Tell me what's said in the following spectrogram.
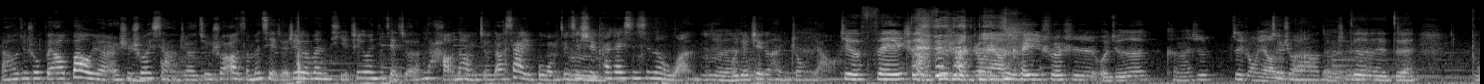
然后就说不要抱怨，而是说想着就是说哦，怎么解决这个问题？这个问题解决了，那好，那我们就到下一步，我们就继续嗯开开心心的玩。对我觉得这个很重要。这个非常非常重要，可以说是我觉得可能是最重要的。最重要的对对对。不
